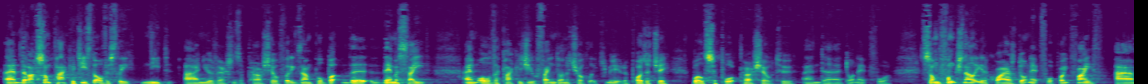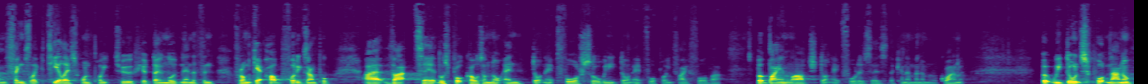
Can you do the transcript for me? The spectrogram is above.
Um, there are some packages that obviously need uh, newer versions of PowerShell, for example, but the, them aside, um, all of the packages you'll find on a Chocolatey Community repository will support PowerShell 2 and uh, .NET 4. Some functionality requires .NET 4.5, um, things like TLS 1.2. If you're downloading anything from GitHub, for example, uh, that uh, those protocols are not in .NET 4, so we need .NET 4.5 for that. But by and large, .NET 4 is, is the kind of minimum requirement. But we don't support Nano.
